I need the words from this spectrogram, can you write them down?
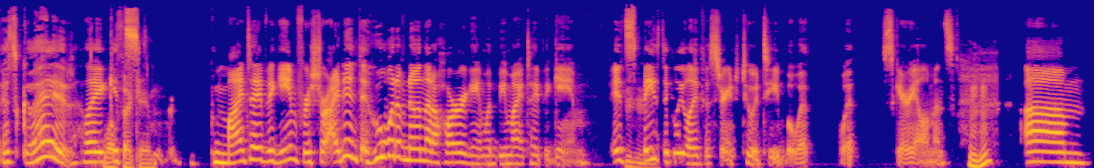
It's good. Like Love it's that game. My type of game for sure. I didn't. Th- who would have known that a horror game would be my type of game? It's Mhm. basically Life is Strange to a T, but with with scary elements. Mhm. Um,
